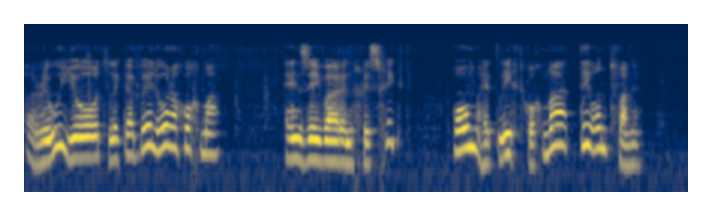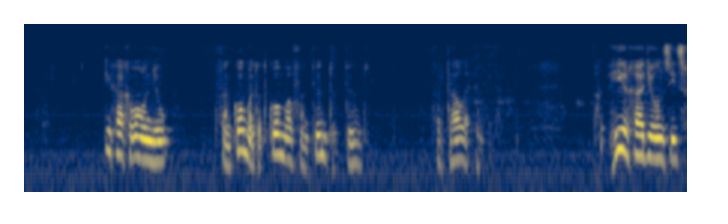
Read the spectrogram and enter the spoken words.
reuyot lekabel ora chogma. En zij waren geschikt om het licht chogma te ontvangen. Ik ga gewoon nu van komma tot komma, van punt tot punt vertalen. Hier gaat hij ons iets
